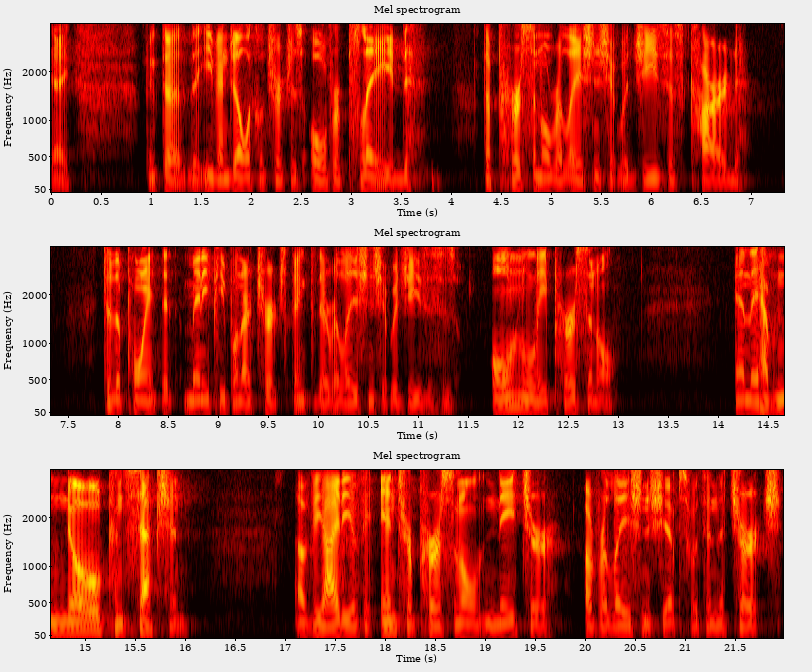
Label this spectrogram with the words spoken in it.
Okay? I think the, the evangelical church has overplayed the personal relationship with Jesus card to the point that many people in our church think that their relationship with Jesus is only personal and they have no conception of the idea of the interpersonal nature of relationships within the church.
